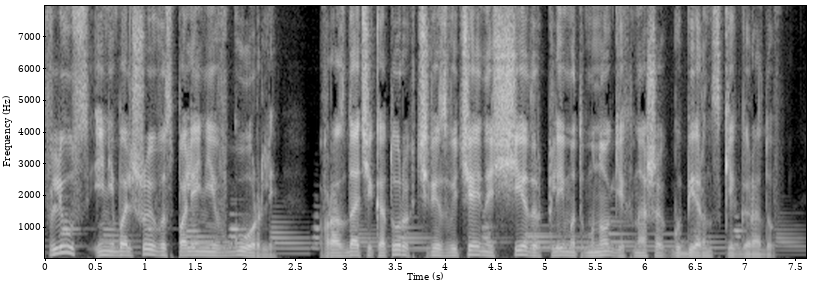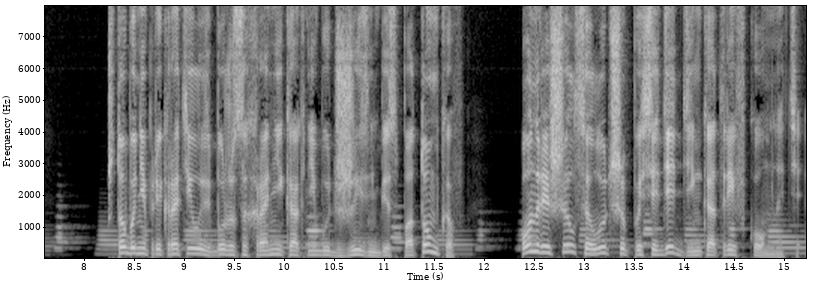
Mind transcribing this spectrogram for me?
флюс и небольшое воспаление в горле, в раздаче которых чрезвычайно щедр климат многих наших губернских городов. Чтобы не прекратилась, боже сохрани, как-нибудь жизнь без потомков, он решился лучше посидеть денька три в комнате.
